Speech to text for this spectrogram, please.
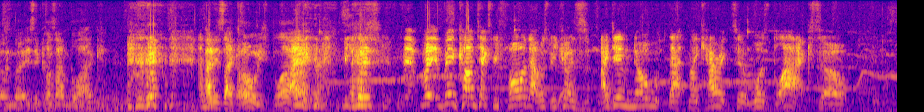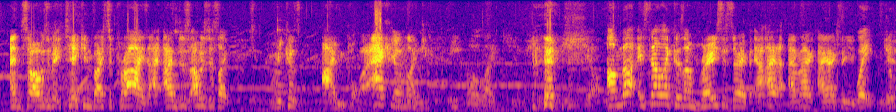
Um, uh, is it because I'm black? And he's like, oh, he's black. because but big context before that was because I didn't know that my character was black, so and so I was a bit taken by surprise. I I'm just I was just like because I'm black. I'm like People like you should be shot. I'm not. It's not like because I'm racist or anything. I I I'm, I actually Wait, yeah,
